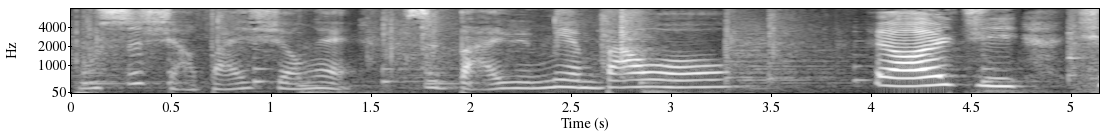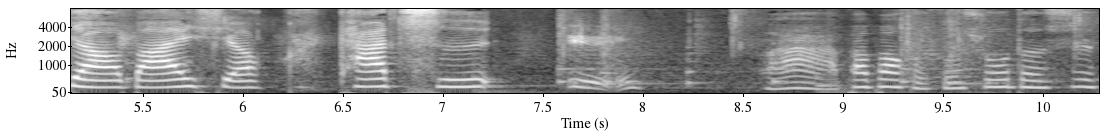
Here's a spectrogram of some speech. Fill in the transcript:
不是小白熊，哎，是白云面包哦。有一集小白熊它吃云。哇，泡泡哥哥说的是《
